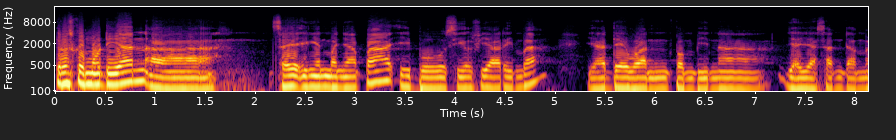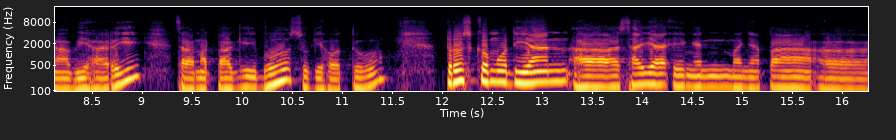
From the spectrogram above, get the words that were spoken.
Terus kemudian uh, saya ingin menyapa Ibu Silvia Rimba, ya Dewan Pembina Yayasan Dhamma Wihari. Selamat pagi Ibu Sugihotu. Terus kemudian uh, saya ingin menyapa uh,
